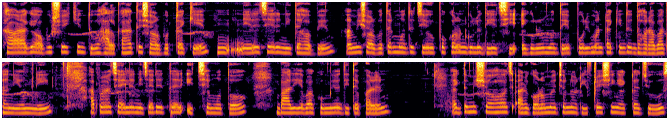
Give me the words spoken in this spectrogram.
খাওয়ার আগে অবশ্যই কিন্তু হালকা হাতে শরবতটাকে নেড়ে চেড়ে নিতে হবে। আমি শরবতের মধ্যে যে উপকরণগুলো দিয়েছি, এগুলোর মধ্যে পরিমাণটা কিন্তু ধরা বাঁধা নিয়ম নেই। আপনারা চাইলে নিজেদের ইচ্ছে মতো বাড়িয়ে বা কমিয়েও দিতে পারেন। একদমই সহজ আর গরমের জন্য রিফ্রেশিং একটা জুস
